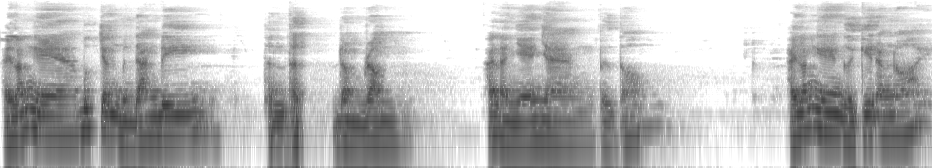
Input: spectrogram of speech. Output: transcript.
Hãy lắng nghe bước chân mình đang đi, thình thịch, rầm rầm, hay là nhẹ nhàng từ tốn. Hãy lắng nghe người kia đang nói.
